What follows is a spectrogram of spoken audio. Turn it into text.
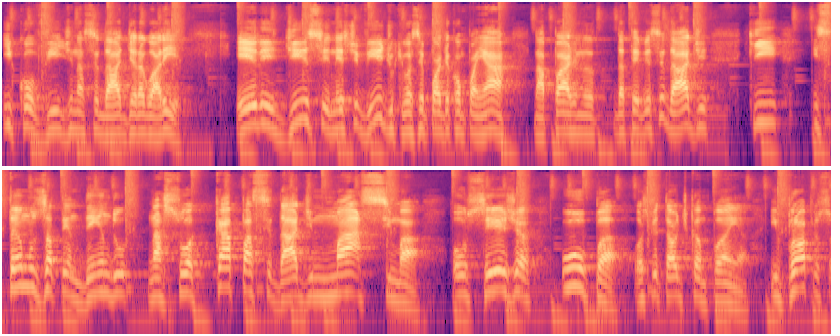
e Covid na cidade de Araguari. Ele disse neste vídeo, que você pode acompanhar na página da TV Cidade, que estamos atendendo na sua capacidade máxima, ou seja, UPA, Hospital de Campanha, e próprios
